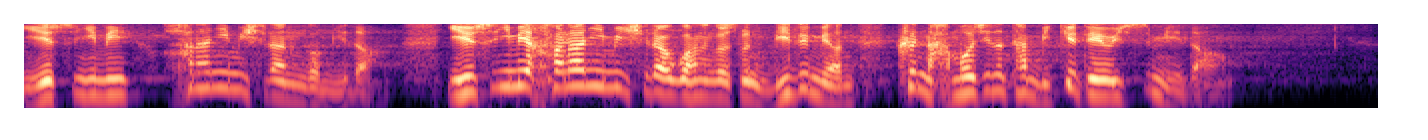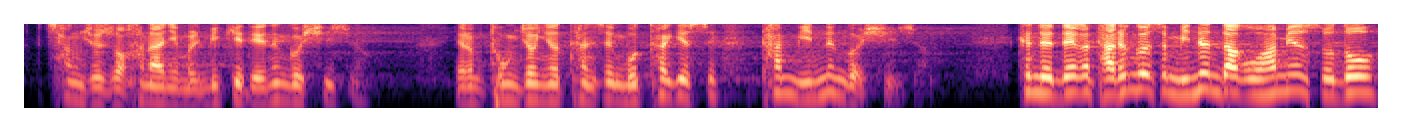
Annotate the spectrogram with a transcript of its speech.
예수님이 하나님이시라는 겁니다. 예수님이 하나님이시라고 하는 것을 믿으면 그 나머지는 다 믿게 되어 있습니다. 창조주 하나님을 믿게 되는 것이죠. 여러분 동정녀 탄생 못 하겠어요? 다 믿는 것이죠. 근데 내가 다른 것을 믿는다고 하면서도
